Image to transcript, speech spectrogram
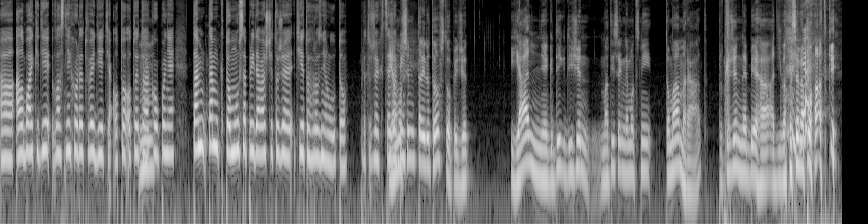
Uh, alebo aj keď je vlastne choré tvoje dieťa. O to, o to je to Mhm. ako úplne... Tam, tam k tomu sa pridáva ešte to, že ti je to hrozne ľúto. Pretože chceš, Já aby... musím tady do toho vstoupit, že já někdy, když je Matýsek nemocný, to mám rád, protože neběhá a díváme se na pohádky.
